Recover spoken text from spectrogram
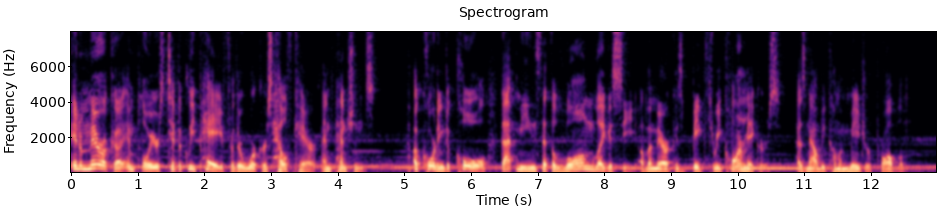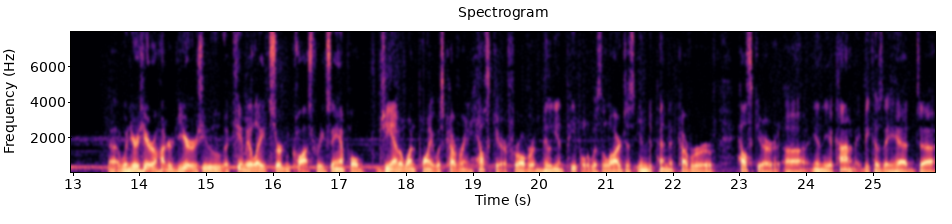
In America, employers typically pay for their workers' health care and pensions. According to Cole, that means that the long legacy of America's big three car makers has now become a major problem. Uh, when you're here 100 years, you accumulate certain costs. For example, GM at one point was covering health care for over a million people. It was the largest independent coverer of health care uh, in the economy because they had uh,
